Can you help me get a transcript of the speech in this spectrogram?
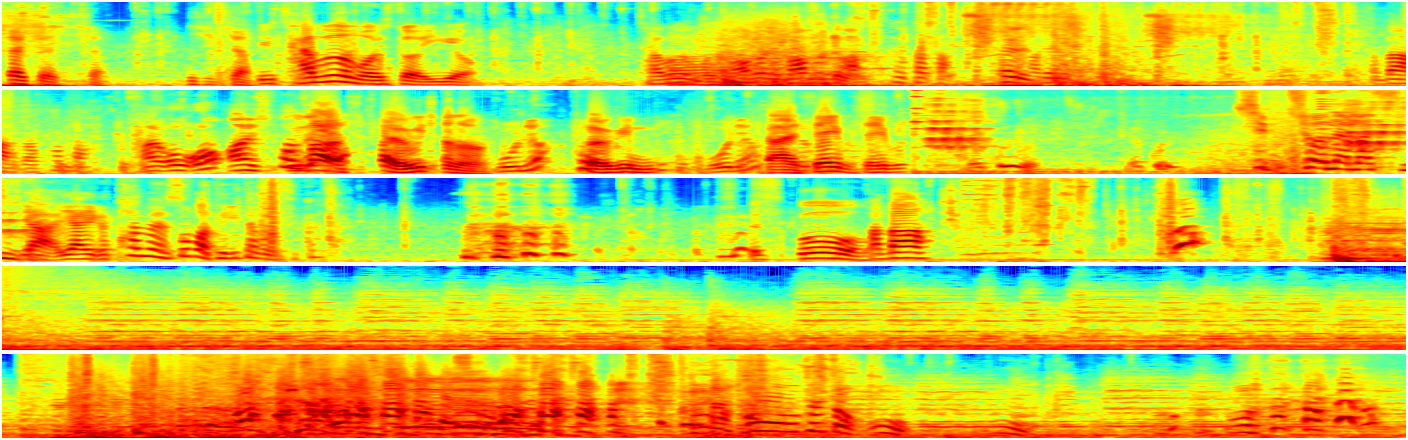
진짜 진짜 진짜 진짜 이거 잡으면 멋있어 이거 잡으면 아. 멋있어 마무리 마무리 아 됐다 됐다 살려 살려 간다 나 탄다 아 어? 어? 아니 spawn 스파 스파 여기 있잖아 뭐냐? 스파 여기 있는데? 뭐냐? 아 세이브 세이브 개꿀 개꿀 10초 남았습니다. 야야 이거 타면 Sova 대기 타고 있을까? Let's go 간다 오 뺐다 오오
